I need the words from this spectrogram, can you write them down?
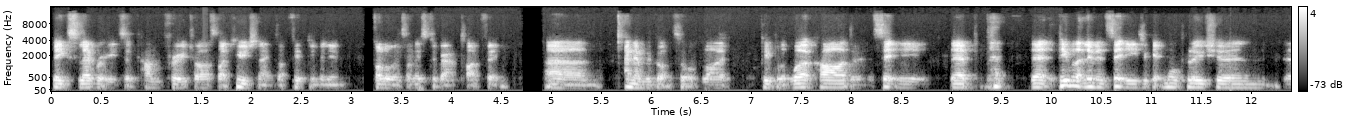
big celebrities that come through to us, like huge names, like 50 million followers on Instagram type thing. Um, and then we've got sort of like people that work hard, they're in the city, they're, they're people that live in cities who get more pollution, they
